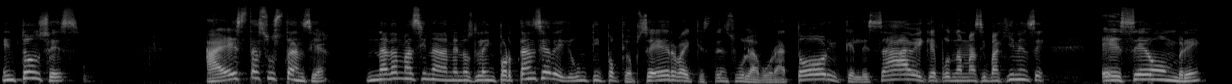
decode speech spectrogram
Entonces, a esta sustancia, nada más y nada menos, la importancia de un tipo que observa y que está en su laboratorio y que le sabe y que pues nada más imagínense, ese hombre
